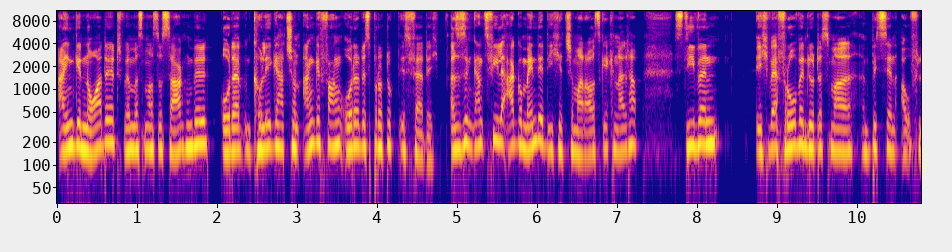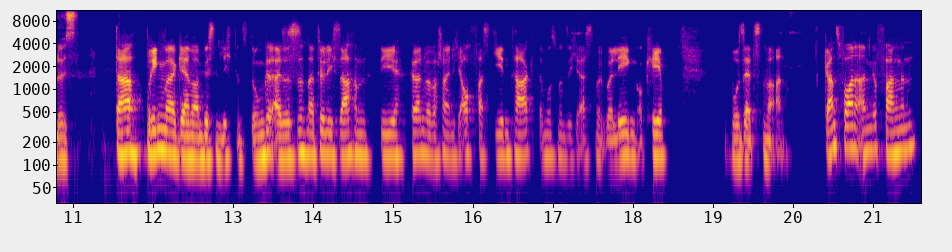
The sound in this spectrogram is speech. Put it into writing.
eingenordet, wenn man es mal so sagen will. Oder ein Kollege hat schon angefangen oder das Produkt ist fertig. Also es sind ganz viele Argumente, die ich jetzt schon mal rausgeknallt habe. Steven, ich wäre froh, wenn du das mal ein bisschen auflöst. Da bringen wir gerne mal ein bisschen Licht ins Dunkel. Also es sind natürlich Sachen, die hören wir wahrscheinlich auch fast jeden Tag. Da muss man sich erstmal überlegen, okay, wo setzen wir an? Ganz vorne angefangen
